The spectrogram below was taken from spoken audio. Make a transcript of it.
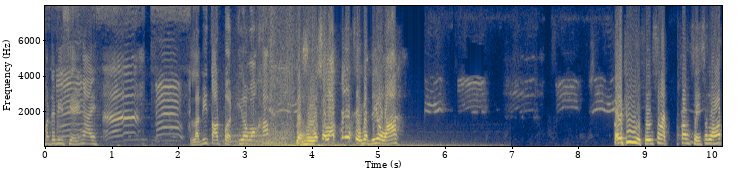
มันจะมีเสียงยังไง และนี่ตอนเปิดอีลาวอกครับโอ้โหสล็อตไม่งเสียงแบบนี้เหรอวะเอ้ยพี่อยู่สวนสัตว์ฟังเสียงสล็อต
